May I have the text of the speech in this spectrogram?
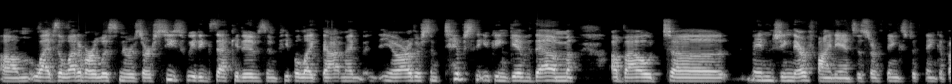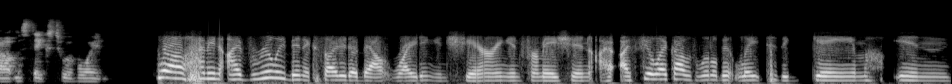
um, lives? A lot of our listeners are C-suite executives and people like that. And I, you know, are there some tips that you can give them about uh, managing their finances or things to think about, mistakes to avoid? Well, I mean, I've really been excited about writing and sharing information. I, I feel like I was a little bit late to the game in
